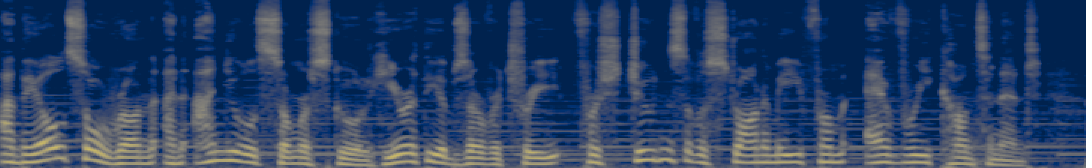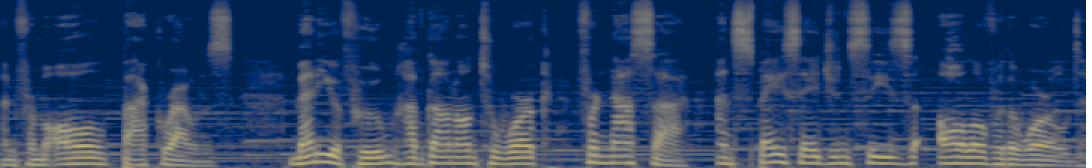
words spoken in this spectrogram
And they also run an annual summer school here at the observatory for students of astronomy from every continent and from all backgrounds, many of whom have gone on to work for NASA and space agencies all over the world.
